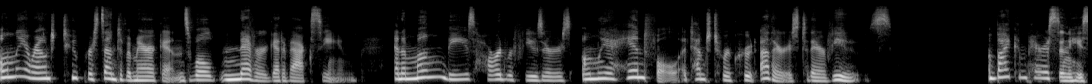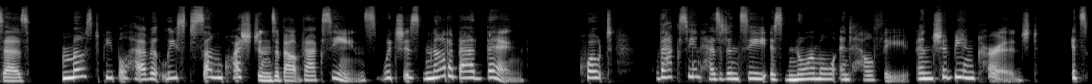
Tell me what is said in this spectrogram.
Only around 2% of Americans will never get a vaccine, and among these hard refusers, only a handful attempt to recruit others to their views. By comparison, he says, most people have at least some questions about vaccines, which is not a bad thing. Quote, Vaccine hesitancy is normal and healthy and should be encouraged. It's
